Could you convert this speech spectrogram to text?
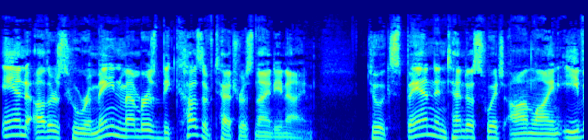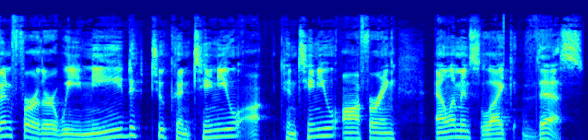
and others who remain members because of Tetris 99. To expand Nintendo Switch Online even further, we need to continue uh, continue offering elements like this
